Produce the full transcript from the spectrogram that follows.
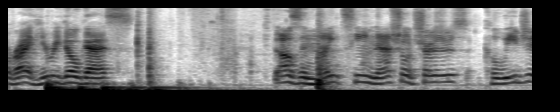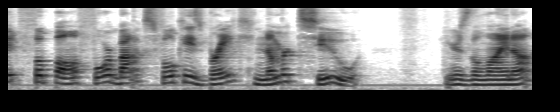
right, here we go, guys. 2019 National Treasures Collegiate Football 4 box full case break number 2. Here's the lineup.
